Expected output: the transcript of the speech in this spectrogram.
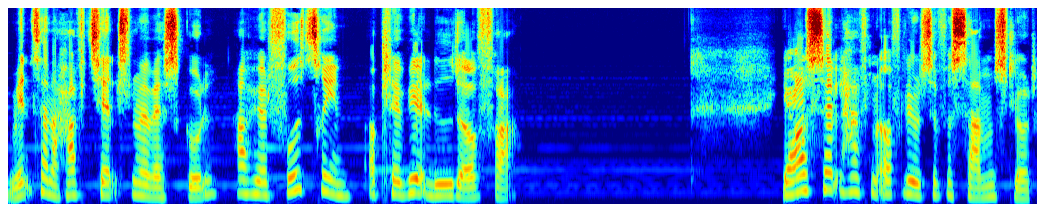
mens han har haft tjansen med at være skuld, har hørt fodtrin og klaver lyde derop fra. Jeg har også selv haft en oplevelse for samme slot.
